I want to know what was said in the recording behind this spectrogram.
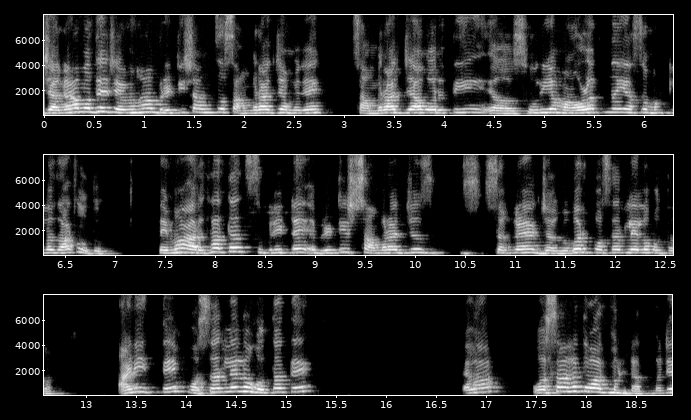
जगामध्ये जेव्हा ब्रिटिशांचं साम्राज्य म्हणजे साम्राज्यावरती सूर्य मावळत नाही असं म्हटलं जात होतं तेव्हा अर्थातच ब्रिटे ब्रिटिश साम्राज्य सगळ्या जगभर पसरलेलं होतं. आणि ते पसरलेलं होतं ते त्याला वसाहतवाद म्हणतात. म्हणजे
